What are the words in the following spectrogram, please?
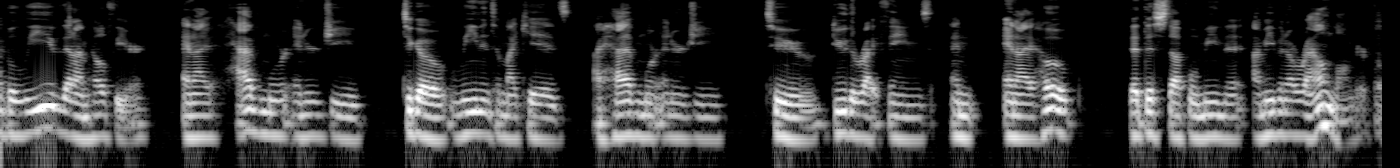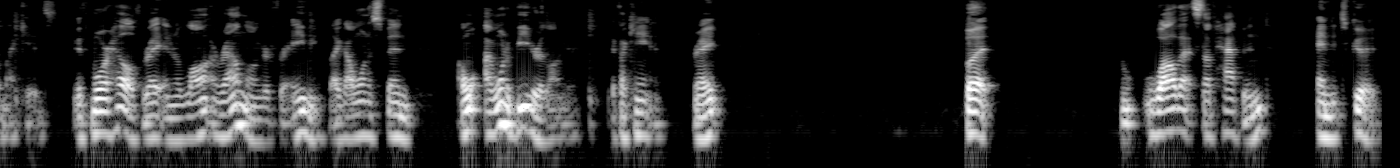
believe that I'm healthier and I have more energy to go lean into my kids. I have more energy to do the right things. And, and I hope that this stuff will mean that I'm even around longer for my kids with more health, right? And along, around longer for Amy. Like I want to spend, I want, I want to be here longer if I can, right? But while that stuff happened, and it's good,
